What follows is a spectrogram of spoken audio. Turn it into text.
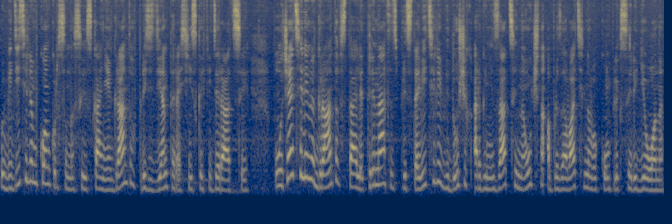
победителям конкурса на соискание грантов президента Российской Федерации. Получателями грантов стали 13 представителей ведущих организаций научно-образовательного комплекса региона.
